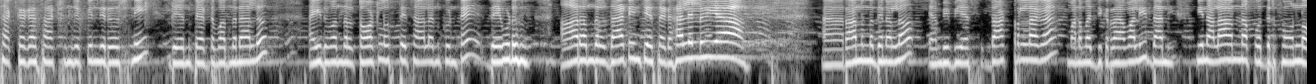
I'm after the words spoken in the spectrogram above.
చక్కగా సాక్ష్యం చెప్పింది రోషిని. దేవుని పేట వందనాలు. ఐదు వందలు టోటల్ వస్తే చాలనుకుంటే దేవుడు ఆరు వందలు దాటించేశాడు. హల్లెలూయా! రానున్న దినాల్లో ఎంబీబీఎస్ డాక్టర్ లాగా మన మధ్యకి రావాలి. దాన్ని నేను అలా ఉన్న పొద్దుటి ఫోన్లో.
